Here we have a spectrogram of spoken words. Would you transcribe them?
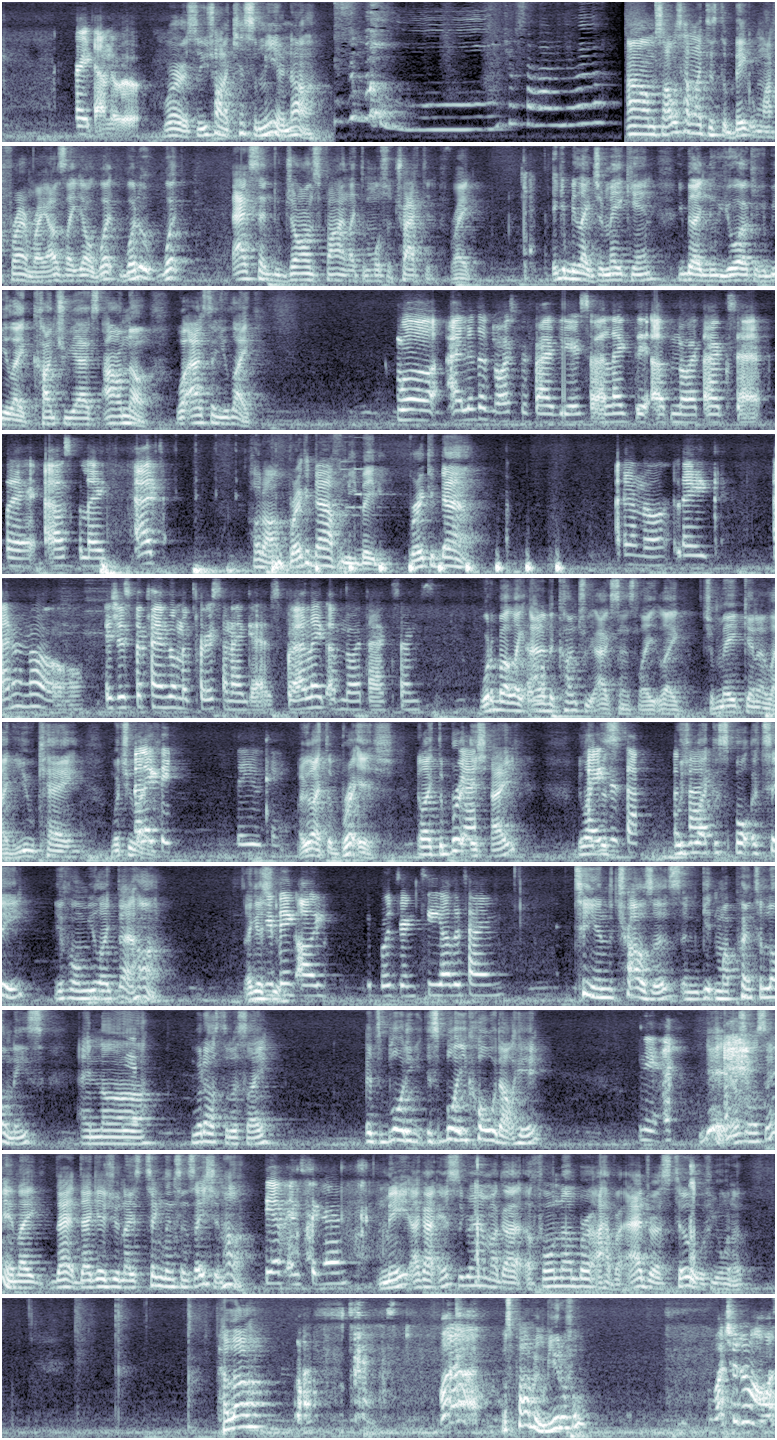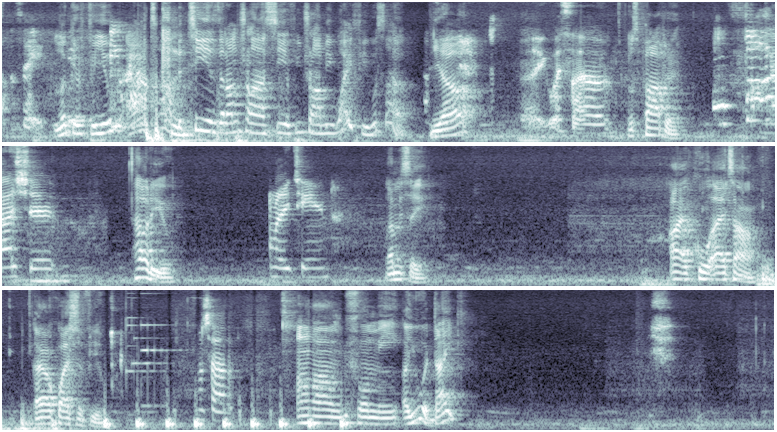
right down the road. Word. So you trying to kiss me or nah? Um, so I was having like this debate with my friend, right? I was like, yo, what what do what accent do Johns find like the most attractive, right? It could be like Jamaican, it could be like New York, it could be like country accent. I don't know. What accent you like? Well, I lived up north for five years, so I like the up north accent. But I also like I Hold on, break it down for me, baby. Break it down. I don't know, like I don't know. It just depends on the person, I guess. But I like up north accents. What about like out of the country accents, like like Jamaican or like UK? What you I like? like the the UK. Oh, you like the British? You like the British, eh? You like used this? Would you like to spot a tea? You feel me? You like that, huh? I guess you, you, think all people drink tea all the time? tea in the trousers and getting my pantalones and uh, what else did I say? It's bloody, it's bloody cold out here. Yeah. Yeah, that's what I'm saying. Like that, that gives you a nice tingling sensation, huh? Do you have Instagram? Me, I got Instagram, I got a phone number, I have an address too, if you wanna. Hello, What up? what's poppin', beautiful? What you doing? What's the tea? Looking for you. I'm telling the T is that I'm trying to see if you trying to be wifey. What's up? Yo, Like, what's up? what's poppin'? Oh, fuck! Not shit. How old are you? I'm 18. Let me see. All right, cool. All right, Tom. I got a question for you. What's up? Um, you feel me? Are you a dyke?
